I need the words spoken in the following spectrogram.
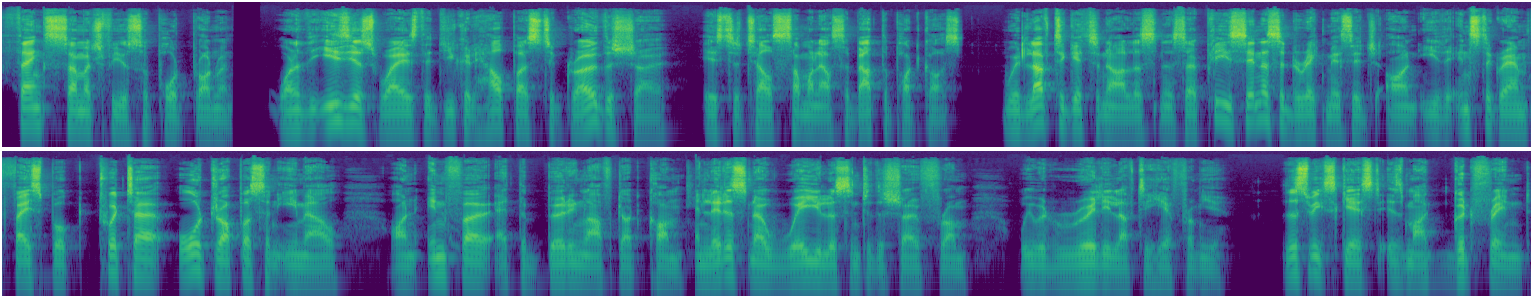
Thanks so much for your support, Bronwyn. One of the easiest ways that you can help us to grow the show is to tell someone else about the podcast. We'd love to get to know our listeners, so please send us a direct message on either Instagram, Facebook, Twitter, or drop us an email on info at thebirdinglife.com and let us know where you listen to the show from. We would really love to hear from you. This week's guest is my good friend,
